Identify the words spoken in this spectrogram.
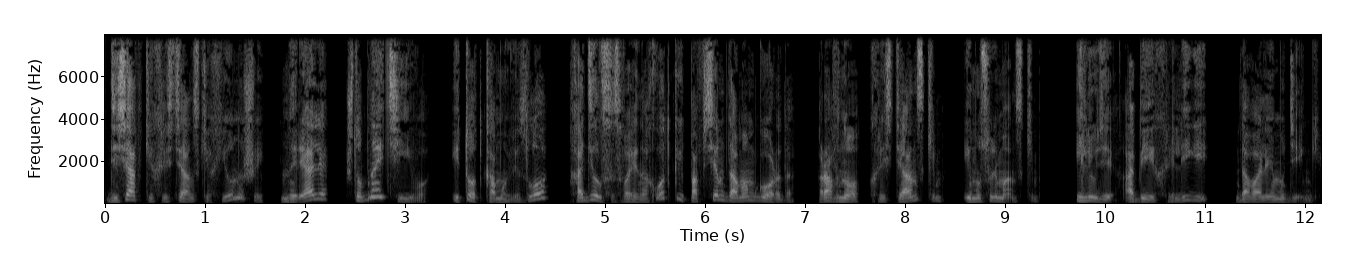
Десятки христианских юношей ныряли, чтобы найти его, и тот, кому везло, ходил со своей находкой по всем домам города, равно христианским и мусульманским, и люди обеих религий давали ему деньги.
